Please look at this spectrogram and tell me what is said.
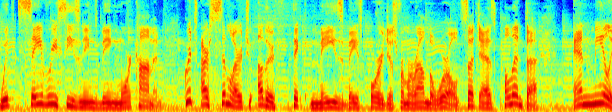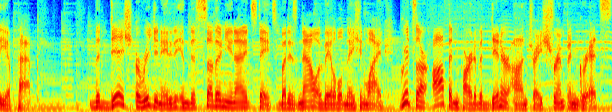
with savory seasonings being more common. Grits are similar to other thick maize based porridges from around the world, such as polenta and mealia pap. The dish originated in the southern United States but is now available nationwide. Grits are often part of a dinner entree, shrimp and grits,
